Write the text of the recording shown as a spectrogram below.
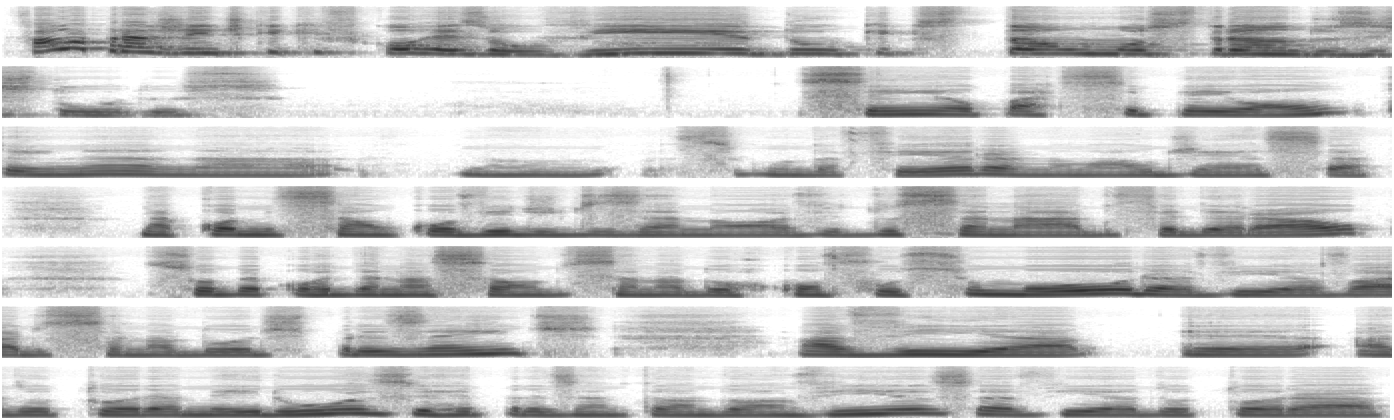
Fala para a gente o que, que, ficou resolvido, o que, que estão mostrando os estudos. Sim, eu participei ontem, né, na, segunda-feira, numa audiência na Comissão Covid-19 do Senado Federal, sob a coordenação do senador Confúcio Moura, havia vários senadores presentes, havia é, a doutora Meiruzi representando a Anvisa, havia a doutora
